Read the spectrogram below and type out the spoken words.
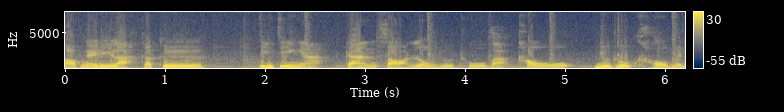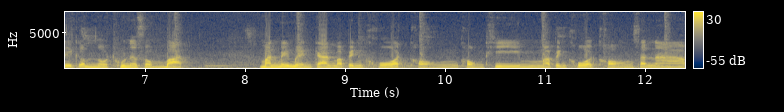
ตอบไงดีล่ะ ก็คือจริง ๆ อะ การสอนลง YouTube อะเขา YouTube เขาไม่ได้กำหนดคุณสมบัติ มันไม่เหมือนการมาเป็นโค้ชของของทีม มาเป็นโค้ชของสนาม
